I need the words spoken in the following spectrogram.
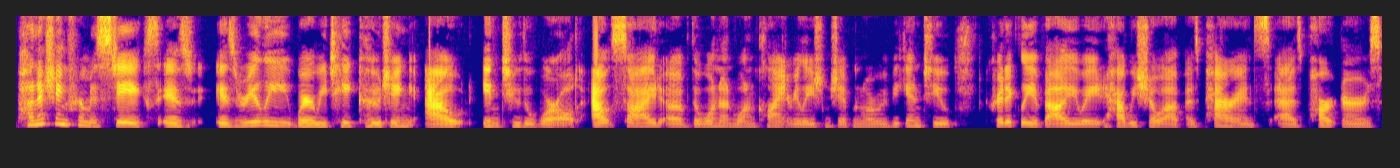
punishing for mistakes is is really where we take coaching out into the world, outside of the one-on-one client relationship and where we begin to critically evaluate how we show up as parents, as partners,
